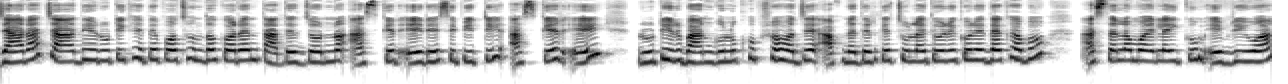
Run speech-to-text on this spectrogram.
যারা চা দিয়ে রুটি খেতে পছন্দ করেন, তাদের জন্য আজকের এই রেসিপিটি আজকের এই রুটির বানগুলো খুব সহজে আপনাদেরকে চুলায় তৈরি করে দেখাবো। আসসালামু আলাইকুম এভরিওয়ান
